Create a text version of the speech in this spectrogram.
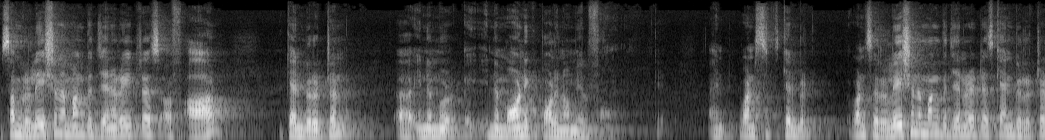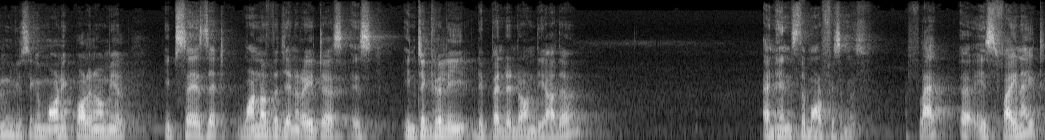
some relation among the generators of R can be written uh, in, a, in a monic polynomial form. Okay. And once it can be, once a relation among the generators can be written using a monic polynomial, it says that one of the generators is integrally dependent on the other, and hence the morphism is flat, uh, is finite,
